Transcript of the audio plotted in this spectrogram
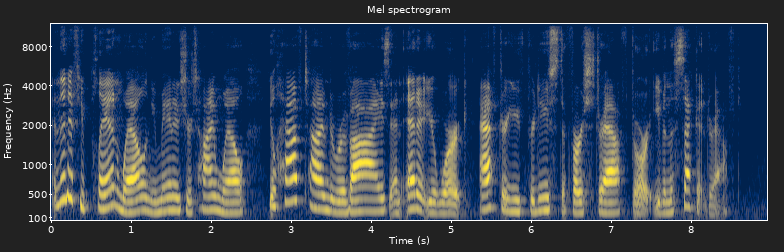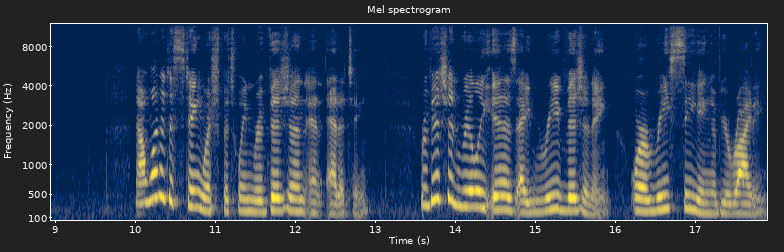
And then if you plan well and you manage your time well, you'll have time to revise and edit your work after you've produced the first draft or even the second draft. Now I want to distinguish between revision and editing. Revision really is a revisioning or a reseeing of your writing.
